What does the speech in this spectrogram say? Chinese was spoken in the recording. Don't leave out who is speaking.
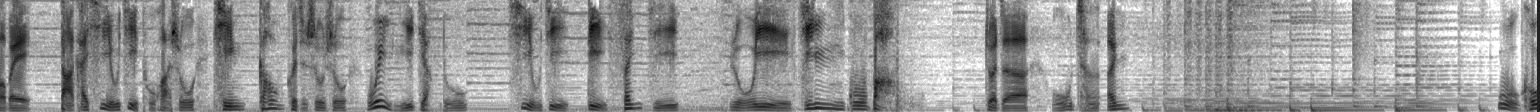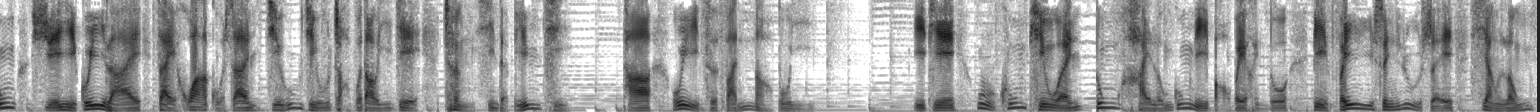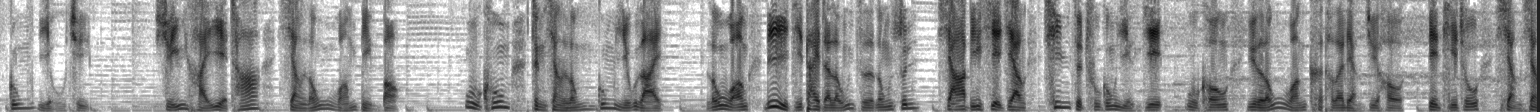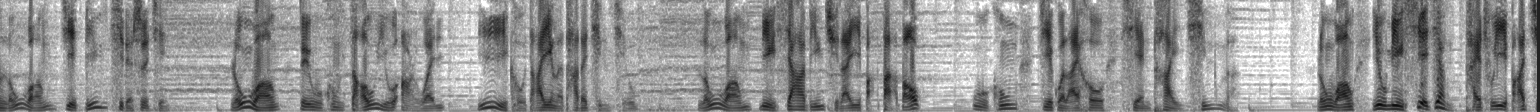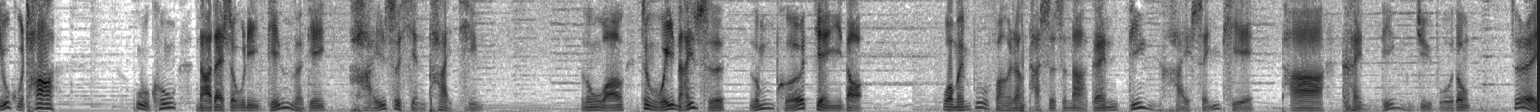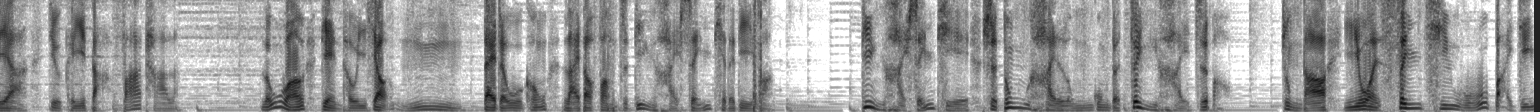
Speaker 1: 宝贝，打开《西游记》图画书，听高个子叔叔为你讲读《西游记》第三集《如意金箍棒》，作者吴承恩。悟空学艺归来，在花果山久久找不到一件称心的兵器，他为此烦恼不已。一天，悟空听闻东海龙宫里宝贝很多，便飞身入水，向龙宫游去。巡海夜叉向龙王禀报，悟空正向龙宫游来。龙王立即带着龙子龙孙、虾兵蟹将亲自出宫迎接悟空。与龙王客套了两句后，便提出想向龙王借兵器的事情。龙王对悟空早有耳闻，一口答应了他的请求。龙王命虾兵取来一把大刀，悟空接过来后嫌太轻了。龙王又命蟹将抬出一把九股叉，悟空拿在手里掂了掂，还是嫌太轻。龙王正为难时，龙婆建议道：“我们不妨让他试试那根定海神铁，他肯定举不动，这样就可以打发他了。”龙王点头一笑，嗯。带着悟空来到放置定海神铁的地方。定海神铁是东海龙宫的镇海之宝，重达一万三千五百斤，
